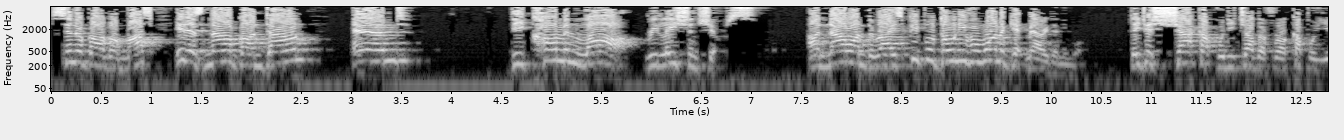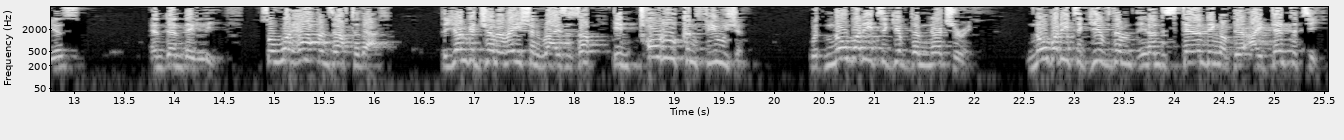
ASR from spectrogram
synagogue or mosque, it has now gone down and the common law relationships are now on the rise. People don't even want to get married anymore. They just shack up with each other for a couple years and then they leave. So what happens after that? The younger generation rises up in total confusion with nobody to give them nurturing, nobody to give them an understanding of their identity,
